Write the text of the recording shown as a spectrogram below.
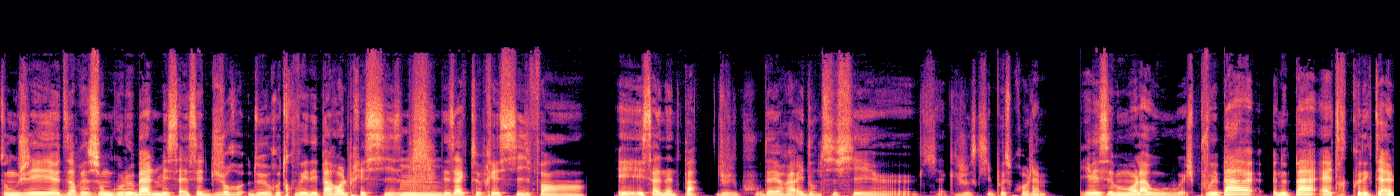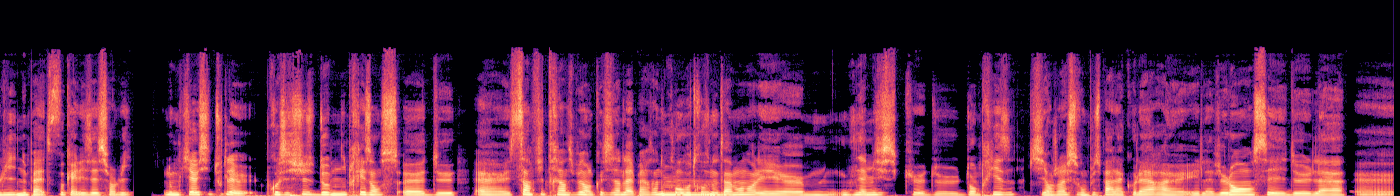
Donc j'ai des impressions globales, mais c'est assez dur de retrouver des paroles précises, mmh. des actes précis, enfin... Et, et, ça n'aide pas, du coup, d'ailleurs, à identifier qu'il y a quelque chose qui pose problème il y avait ces moments-là où je pouvais pas ne pas être connectée à lui, ne pas être focalisée sur lui. Donc il y a aussi tout le processus d'omniprésence, euh, de euh, s'infiltrer un petit peu dans le quotidien de la personne qu'on retrouve mmh. notamment dans les euh, dynamiques de d'emprise qui en général se font plus par la colère euh, et de la violence et de la euh,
